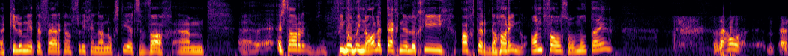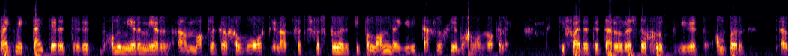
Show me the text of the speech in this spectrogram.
'n kilometer ver kan vlieg en dan nog steeds wag. Ehm um, uh, is daar fenominale tegnologie agter daardie aanvalshommeltuie? Wel, ryk met tyd het dit het, het al hoe meer en meer uh, makliker geword en dat vir verskillende tipe lande hierdie tegnologie begin ontwikkel het. Die feit dat 'n terroriste groep, jy weet, amper 'n uh,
